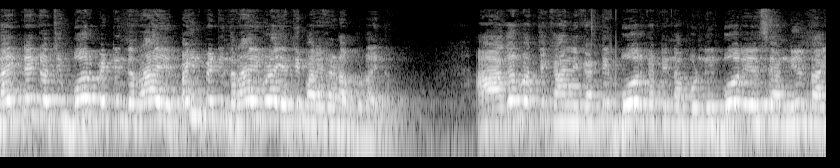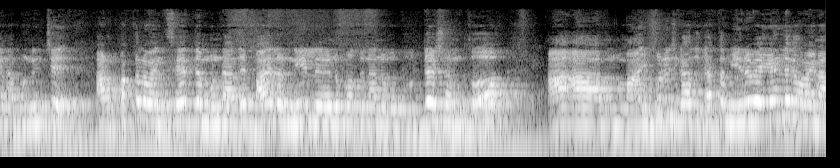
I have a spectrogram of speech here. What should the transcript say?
నైట్ నైట్ వచ్చి బోర్ పెట్టింది రాయి పైన పెట్టింది రాయి కూడా ఎత్తి పారేశాడు అప్పుడు ఆయన. ఆ అగరబత్తి కాలనీ కట్టి బోర్ కట్టినప్పుడు బోర్ వేసి ఆ నీళ్ళు తాగినప్పటి నుంచి ఆడ పక్కలో ఆయన సేద్యం ఉండాలి బావిలో నీళ్ళు ఎండిపోతున్నాను ఒక ఉద్దేశంతో ఆ మా ఇప్పుడు నుంచి కాదు గతం ఇరవై ఏళ్ళుగా ఆయన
